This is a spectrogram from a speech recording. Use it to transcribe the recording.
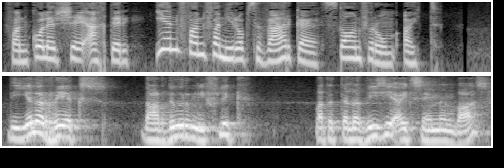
Van Koller sê egter een van van Nierop se werke staan vir hom uit. Die hele reeks daardeur in die fliek wat 'n televisieuitsending was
